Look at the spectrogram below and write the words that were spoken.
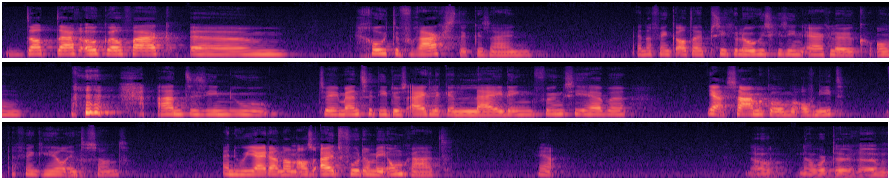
dat daar ook wel vaak ehm, grote vraagstukken zijn. En dat vind ik altijd psychologisch gezien erg leuk om aan te zien hoe twee mensen die dus eigenlijk een leidingfunctie hebben, ja, samenkomen of niet. Dat vind ik heel interessant. En hoe jij daar dan als uitvoerder mee omgaat. Ja. Nou, nou, wordt er, ehm,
